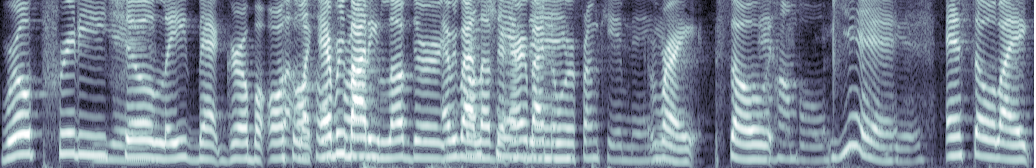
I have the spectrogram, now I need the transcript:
real pretty, Yeah. chill, laid back girl, but also, like also everybody from- loved her. Everybody loved her. Everybody knew her from Camden. yeah. Right. So And humble. yeah. Yeah. And so like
